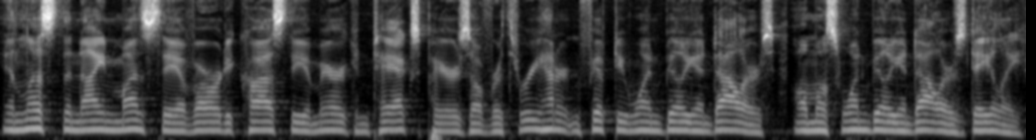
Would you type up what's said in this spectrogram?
In less than nine months, they have already cost the American taxpayers over $351 billion, almost $1 billion daily.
